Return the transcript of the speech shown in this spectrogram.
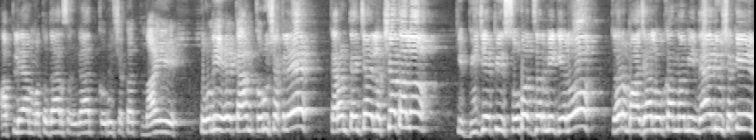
आपल्या मतदारसंघात करू शकत नाही. कोणी हे काम करू शकले? कारण त्यांच्या लक्षात आलं की बीजेपी सोबत जर मी गेलो तर माझ्या लोकांना मी न्याय देऊ शकेन.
